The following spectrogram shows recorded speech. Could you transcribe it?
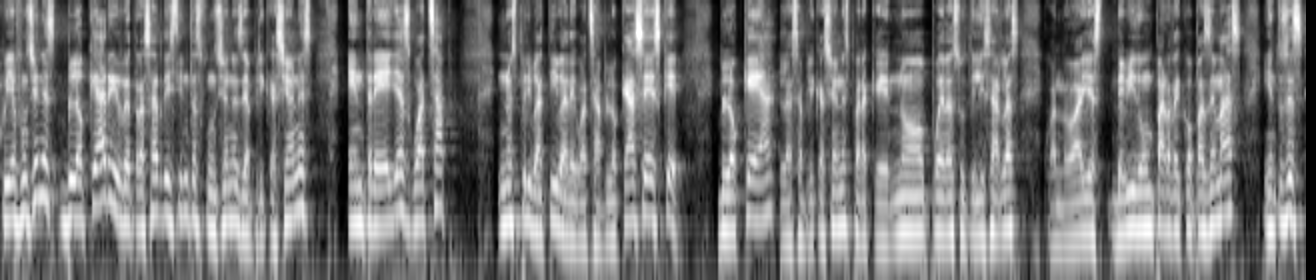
cuya función es bloquear y retrasar distintas funciones de aplicaciones, entre ellas WhatsApp. No es privativa de WhatsApp, lo que hace es que bloquea las aplicaciones para que no puedas utilizarlas cuando hayas bebido un par de copas de más y entonces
